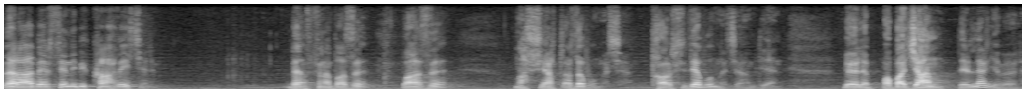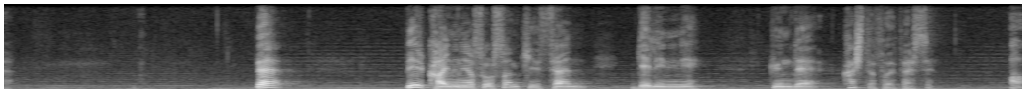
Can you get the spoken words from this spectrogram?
beraber seni bir kahve içelim. Ben sana bazı bazı nasihatlarda bulunacağım. Tavsiyede bulunacağım diyen. Böyle babacan derler ya böyle. Ve bir kaynanaya sorsam ki sen gelinini günde kaç defa öpersin? Aa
